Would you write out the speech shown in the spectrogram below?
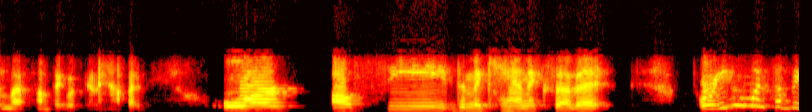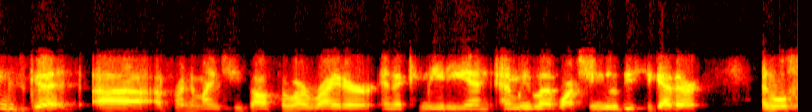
unless something was going to happen. Or I'll see the mechanics of it or even when something's good. Uh, a friend of mine, she's also a writer and a comedian, and we love watching movies together. And we'll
